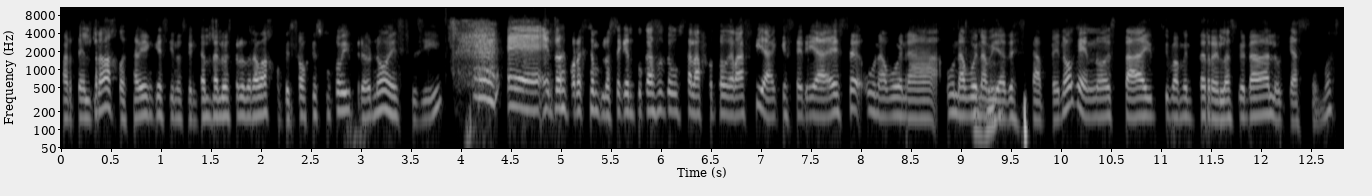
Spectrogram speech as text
parte del trabajo. Está bien que si nos encanta nuestro trabajo pensamos que es un hobby, pero no es así. entonces, por ejemplo, sé que en tu caso te gusta la fotografía, que sería ese una buena, una buena vía de escape, ¿no? Que no está íntimamente relacionada a lo que hacemos.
